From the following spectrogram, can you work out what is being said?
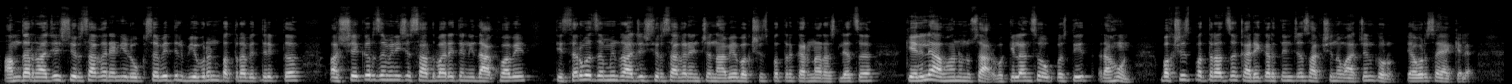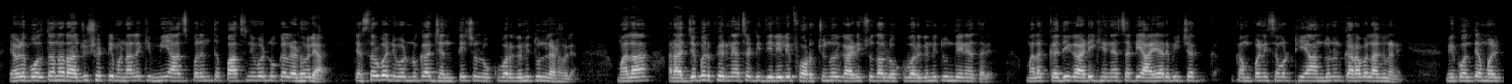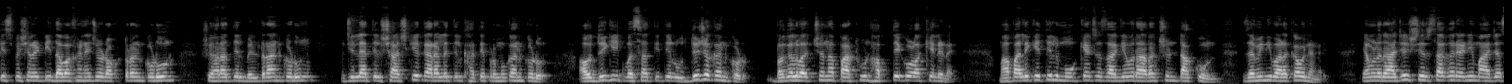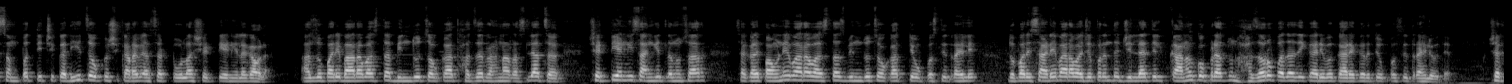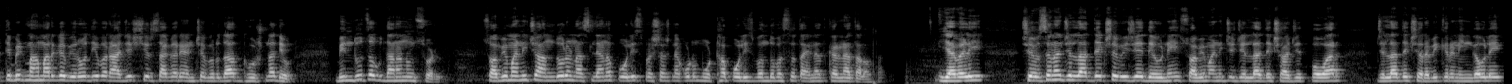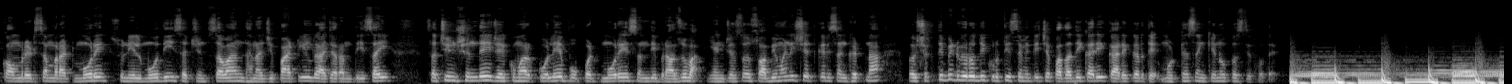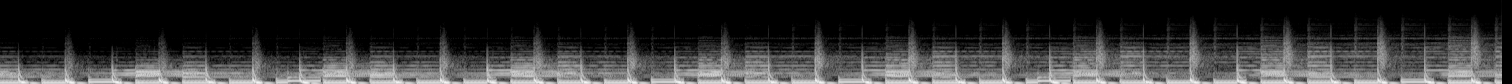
आमदार राजेश क्षीरसागर यांनी लोकसभेतील विवरणपत्राव्यतिरिक्त पाचशे एकर जमिनीचे सातबारे त्यांनी दाखवावे. ती सर्व जमीन राजेश क्षीरसागर यांच्या नावे बक्षीसपत्र करणार असल्याचं केलेल्या आव्हानानुसार वकिलांसह उपस्थित राहून बक्षीसपत्राचं कार्यकर्त्यांच्या साक्षीनं वाचन करून त्यावर सह्या केल्या. यावेळी बोलताना राजू शेट्टी म्हणाले की मी आजपर्यंत पाच निवडणुका लढवल्या. त्या सर्व निवडणुका जनतेच्या लोकवर्गणीतून लढवल्या. मला राज्यभर फिरण्यासाठी दिलेली फॉर्च्युनर गाडीसुद्धा लोकवर्गणीतून देण्यात आली. मला कधी गाडी घेण्यासाठी आय आर बीच्या कंपनीसमोर ठिया आंदोलन करावं लागलं नाही. मी कोणत्या मल्टीस्पेशालिटी दवाखान्याच्या डॉक्टरांकडून शहरातील बिल्डरांकडून जिल्ह्यातील शासकीय कार्यालयातील खातेप्रमुखांकडून औद्योगिक वसाहतीतील उद्योजकांकडून बगलबच्चांना पाठवून हप्ते गोळा केले नाहीत. महापालिकेतील मोक्याच्या जागेवर आरक्षण टाकून जमिनी बळकावल्या नाहीत. यामुळे राजेश क्षीरसागर यांनी माझ्या संपत्तीची कधीही चौकशी करावी असा टोला शेट्टी यांनी लगावला. आज दुपारी बारा वाजता बिंदू चौकात हजर राहणार असल्याचं शेट्टी यांनी सांगितल्यानुसार सकाळी पावणे बारा वाजताच बिंदू चौकात ते उपस्थित राहिले. दुपारी साडेबारा वाजेपर्यंत जिल्ह्यातील कानाकोपऱ्यातून हजारो पदाधिकारी व कार्यकर्ते उपस्थित राहिले होते. शक्तीपीठ महामार्ग विरोधी व राजेश क्षीरसागर यांच्या विरोधात घोषणा देऊन बिंदू चौक दानानून सोडलं. स्वाभिमानीचे आंदोलन असल्यानं पोलीस प्रशासनाकडून मोठा पोलीस बंदोबस्त तैनात करण्यात आला होता. यावेळी शिवसेना जिल्हाध्यक्ष विजय देवणे स्वाभिमानीचे जिल्हाध्यक्ष अजित पवार जिल्हाध्यक्ष रविकिरण इंगवले कॉम्रेड सम्राट मोरे सुनील मोदी सचिन चव्हाण धनाजी पाटील राजाराम देसाई सचिन शिंदे जयकुमार कोल्हे पोपट मोरे संदीप राजोबा यांच्यासह स्वाभिमानी शेतकरी संघटना व शक्तीपीठ विरोधी कृती समितीचे पदाधिकारी कार्यकर्ते मोठ्या संख्येने उपस्थित होते.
